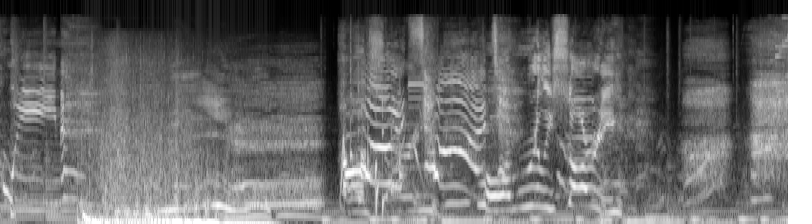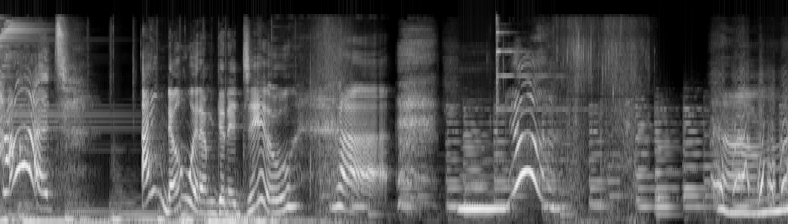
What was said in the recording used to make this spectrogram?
queen! Oh, I'm sorry. It's hot! Oh, I'm really sorry. Hot! I know what I'm gonna do. Um.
